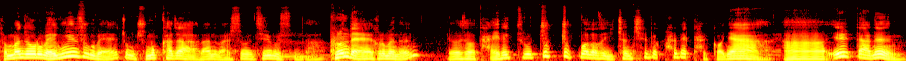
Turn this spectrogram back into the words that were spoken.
전반적으로 외국인 수급에 좀 주목하자라는 말씀을 드리고 있습니다. 그런데 그러면은 여기서 다이렉트로 쭉쭉 뻗어서 2,700, 800 갈 거냐? 아, 일단은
